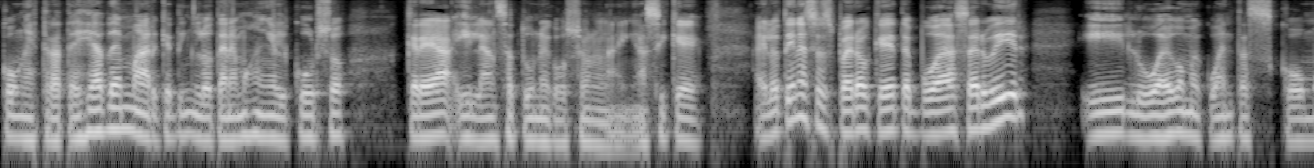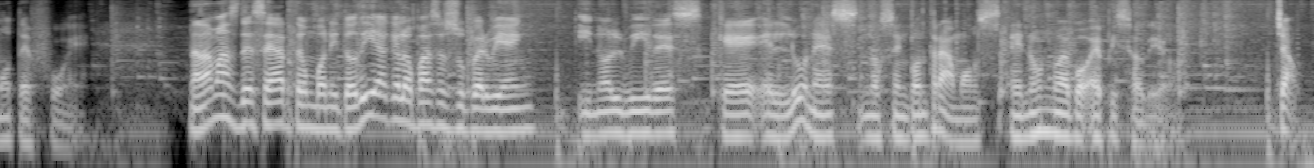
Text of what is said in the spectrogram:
con estrategias de marketing. Lo tenemos en el curso Crea y lanza tu negocio online. Así que ahí lo tienes. Espero que te pueda servir y luego me cuentas cómo te fue. Nada más desearte un bonito día, que lo pases súper bien y no olvides que el lunes nos encontramos en un nuevo episodio. Chao.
